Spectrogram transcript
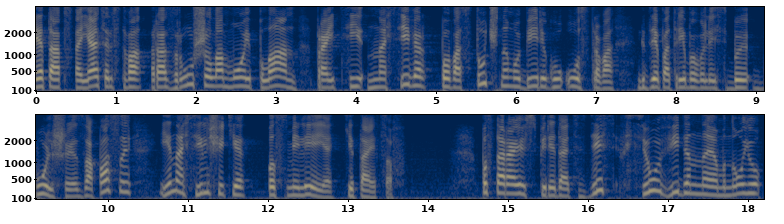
Это обстоятельство разрушило мой план пройти на север по восточному берегу острова, где потребовались бы большие запасы и носильщики посмелее китайцев. Постараюсь передать здесь все виденное мною,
